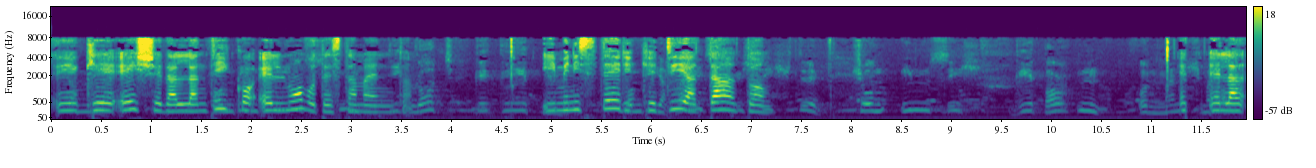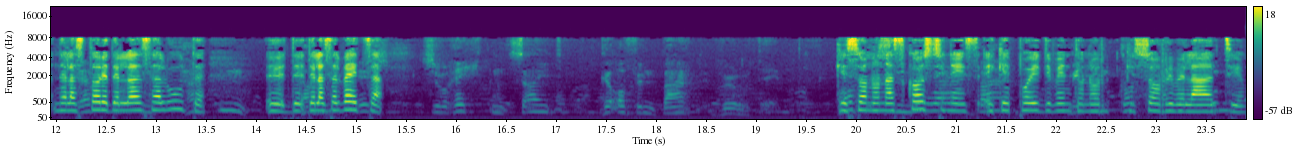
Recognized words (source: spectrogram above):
eh, che esce dall'Antico e il Nuovo Testamento i ministeri che Dio ha dato e, la, nella storia della salute, eh, de, della salvezza, che sono nascosti e che poi diventano, che sono rivelati.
